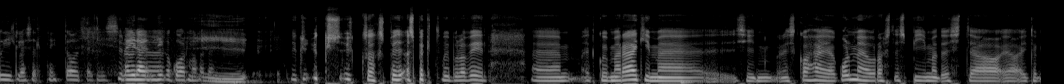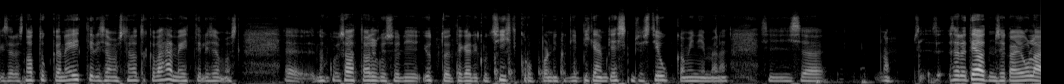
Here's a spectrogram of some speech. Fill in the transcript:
õiglaselt neid tooteid, mis meile liiga koormavad on. üks, üks, üks aspekt võib-olla veel, ähm, et kui me räägime siin neist kahe ja kolme eurostest piimadest ja, ja ikkagi sellest natukene eetilisemast ja natuke vähem eetilisemast, äh, noh, kui saate alguses oli juttu, et tegelikult sihtgrupp on ikkagi pigem keskmisest jõukam inimene, siis äh, noh, selle teadmisega ei ole,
